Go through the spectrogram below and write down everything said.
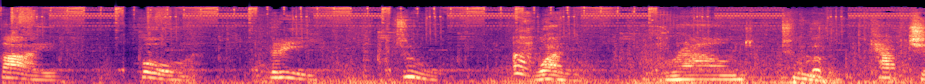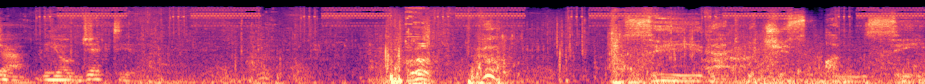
Five, four, three, two, one. Round two. Capture the objective. See that which is unseen.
